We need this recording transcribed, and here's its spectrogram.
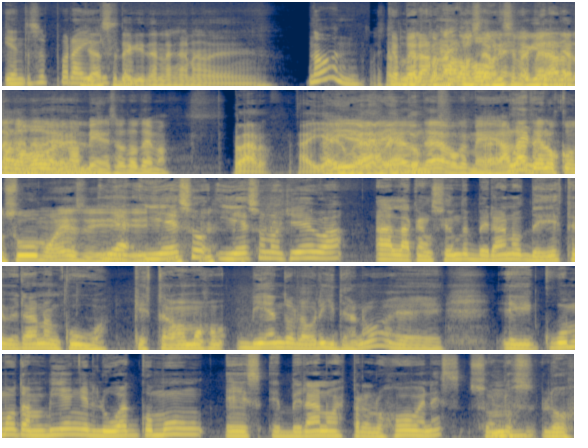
y entonces por ahí ya quizá- se te quitan las ganas de. No, o Es sea, que verano para los jóvenes. verano para los jóvenes también, es otro tema. Claro, ahí, hay Ahí, un ahí elemento. un porque me hablaste Bueno. de los consumos eso y, Y, a- y eso, y eso nos lleva a la canción del verano de este verano en Cuba, que estábamos viéndola ahorita, ¿no? Eh, eh, como también el lugar común es el verano es para los jóvenes, son los, los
